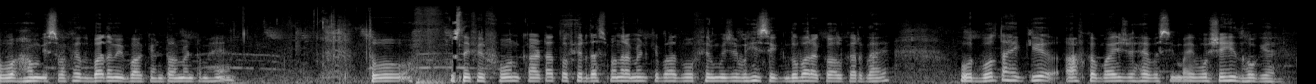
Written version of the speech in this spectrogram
वो हम इस वक्त बादमी बाग कैंटोनमेंट में हैं तो उसने फिर फ़ोन काटा तो फिर 10-15 मिनट के बाद वो फिर मुझे वहीं से दोबारा कॉल करता है और बोलता है कि आपका भाई जो है वसीम भाई वो शहीद हो गया है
